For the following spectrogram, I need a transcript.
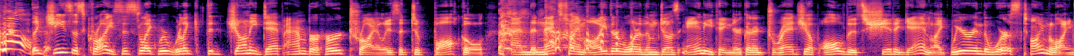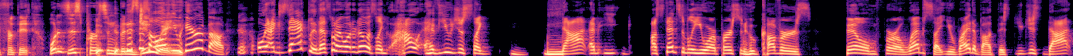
will. Like Jesus Christ, this is like we're, we're like the Johnny Depp Amber Heard trial is a debacle, and the next time either one of them does anything, they're gonna dredge up all this shit again. Like we're in the worst timeline for this. What has this person been This doing? is all you hear about. Oh, exactly. That's what I want to know. It's like, how have you just like not? I mean, ostensibly, you are a person who covers film for a website. You write about this. You just not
